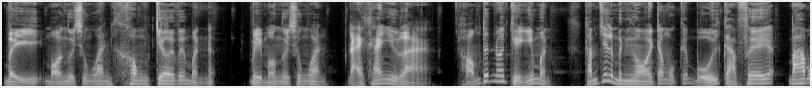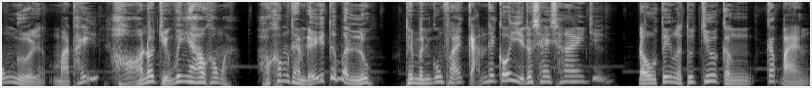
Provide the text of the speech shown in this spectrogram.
bị mọi người xung quanh không chơi với mình á, bị mọi người xung quanh, đại khái như là họ không thích nói chuyện với mình. Thậm chí là mình ngồi trong một cái buổi cà phê ba bốn người mà thấy họ nói chuyện với nhau không à. Họ không thèm để ý tới mình luôn. Thì mình cũng phải cảm thấy có gì đó sai sai chứ. Đầu tiên là tôi chưa cần các bạn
